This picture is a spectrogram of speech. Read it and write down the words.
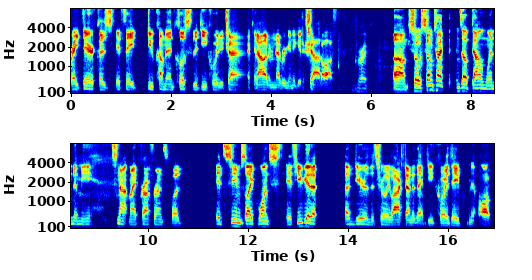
right there because if they do come in close to the decoy to check it out, I'm never going to get a shot off. Right. Um, so sometimes it ends up downwind to me. It's not my preference, but it seems like once if you get a, a deer that's really locked onto that decoy, they all,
